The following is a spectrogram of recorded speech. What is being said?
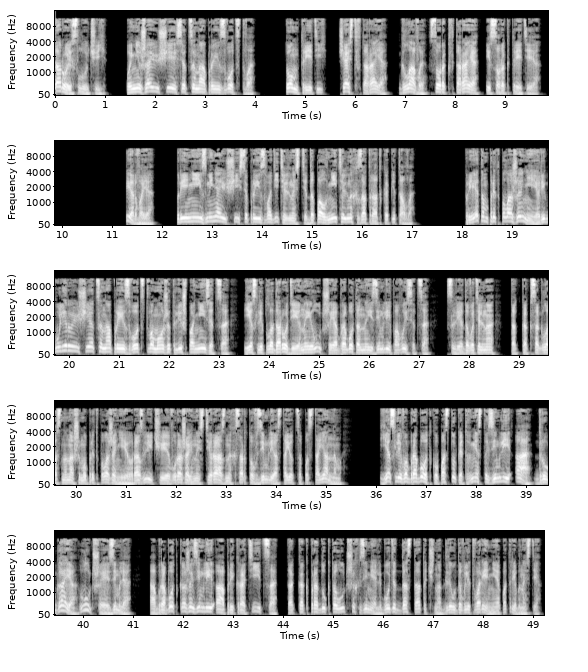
Второй случай. Понижающаяся цена производства. Том 3, часть 2, главы 42 и 43. Первое. При неизменяющейся производительности дополнительных затрат капитала. При этом предположении регулирующая цена производства может лишь понизиться, если плодородие наилучшей обработанной земли повысится, следовательно, так как, согласно нашему предположению, различие в урожайности разных сортов земли остается постоянным, если в обработку поступит вместо земли А другая, лучшая земля, обработка же земли А прекратится, так как продукта лучших земель будет достаточно для удовлетворения потребности.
